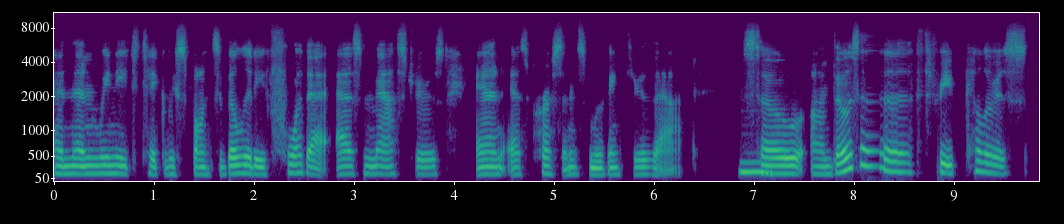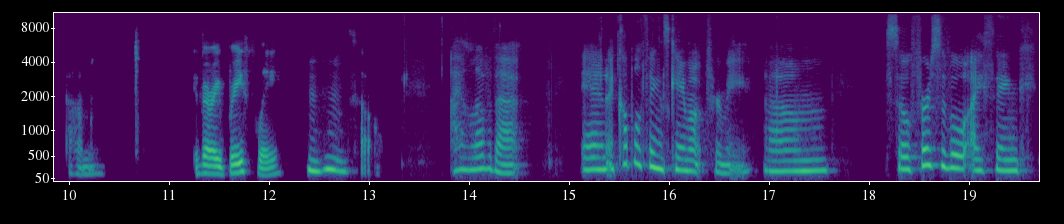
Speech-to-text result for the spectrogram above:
And then we need to take responsibility for that as masters and as persons moving through that. Mm-hmm. So, um, those are the three pillars, um, very briefly. Mm-hmm. So, I love that. And a couple things came up for me. Um, so, first of all, I think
